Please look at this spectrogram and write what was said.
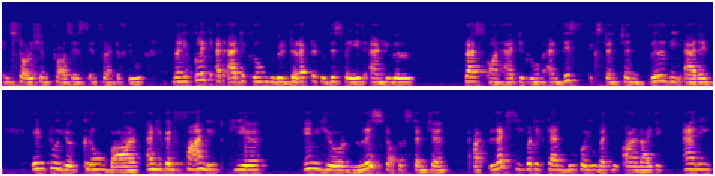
installation process in front of you. When you click at add to Chrome, you will direct it to this page and you will press on add to Chrome and this extension will be added into your Chrome bar and you can find it here in your list of extension. Uh, let's see what it can do for you when you are writing any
